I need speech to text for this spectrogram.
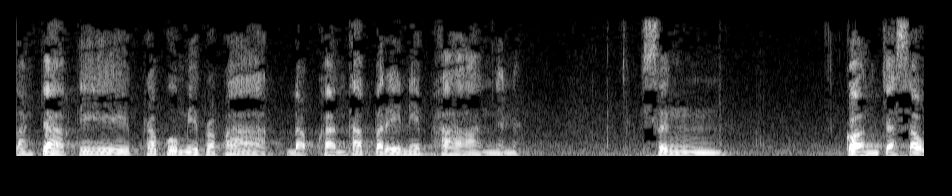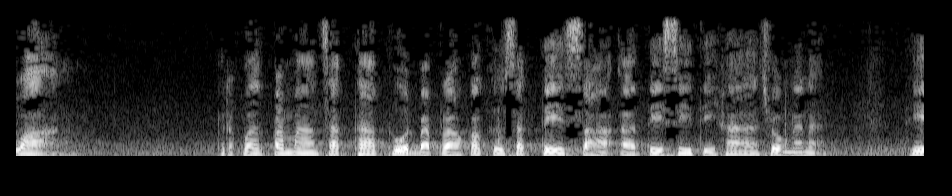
หลังจากที่พระผู้มีพระภาค ดับขันธปรินิพานเนี่ยนะซึ่งก่อนจะสว่างเรียกว่าประมาณสักถ้าพูดแบบเราก็คือสักตีสาตีสี่ตีห้าช่วงนั้นน่ะที่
